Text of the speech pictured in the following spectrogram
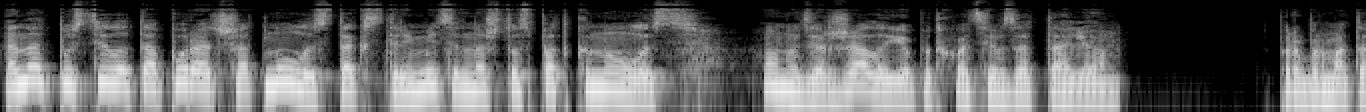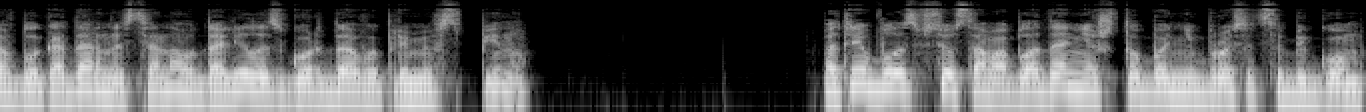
Она отпустила топор и отшатнулась так стремительно, что споткнулась. Он удержал ее, подхватив за талию. Пробормотав благодарность, она удалилась, гордо выпрямив спину. Потребовалось все самообладание, чтобы не броситься бегом,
